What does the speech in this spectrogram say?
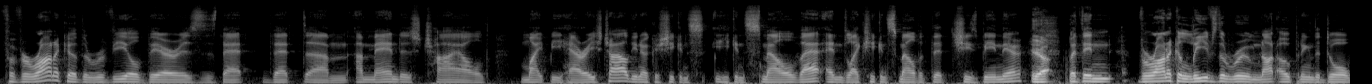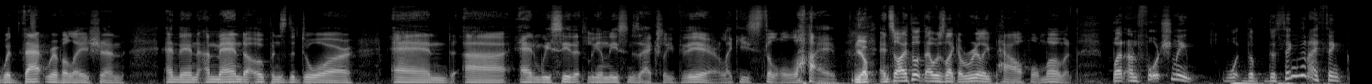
for Veronica, the reveal there is, is that that um, Amanda's child might be Harry's child, you know, because she can he can smell that, and like she can smell that that she's been there. Yeah. But then Veronica leaves the room, not opening the door with that revelation, and then Amanda opens the door, and uh, and we see that Liam Neeson is actually there, like he's still alive. Yep. And so I thought that was like a really powerful moment. But unfortunately, what the the thing that I think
